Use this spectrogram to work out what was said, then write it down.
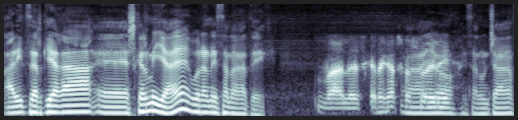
aritzerkiaga, eh, esker mila, eh, guran izanagatik. Vale, eskerrik asko. Izan untxa.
